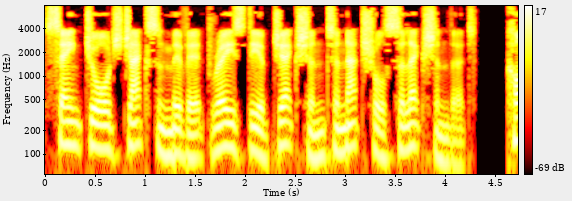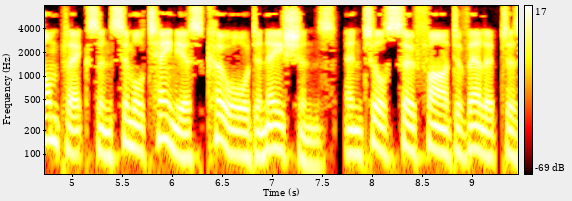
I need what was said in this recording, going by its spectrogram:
St. George Jackson Mivart raised the objection to natural selection that complex and simultaneous coordinations, until so far developed as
